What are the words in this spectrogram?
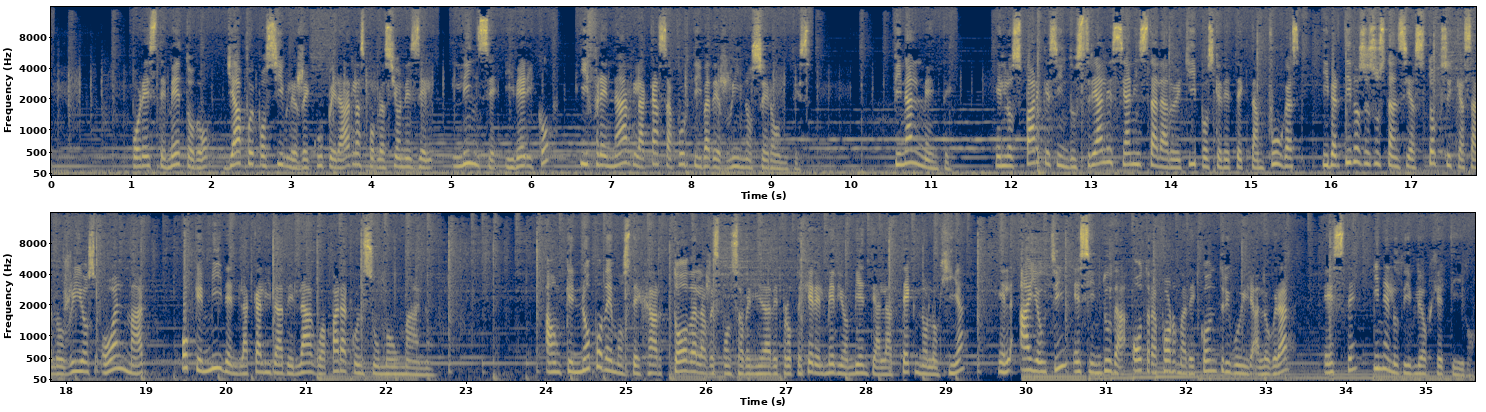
Por este método ya fue posible recuperar las poblaciones del lince ibérico y frenar la caza furtiva de rinocerontes. Finalmente, en los parques industriales se han instalado equipos que detectan fugas y vertidos de sustancias tóxicas a los ríos o al mar o que miden la calidad del agua para consumo humano. Aunque no podemos dejar toda la responsabilidad de proteger el medio ambiente a la tecnología, el IoT es sin duda otra forma de contribuir a lograr este ineludible objetivo.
